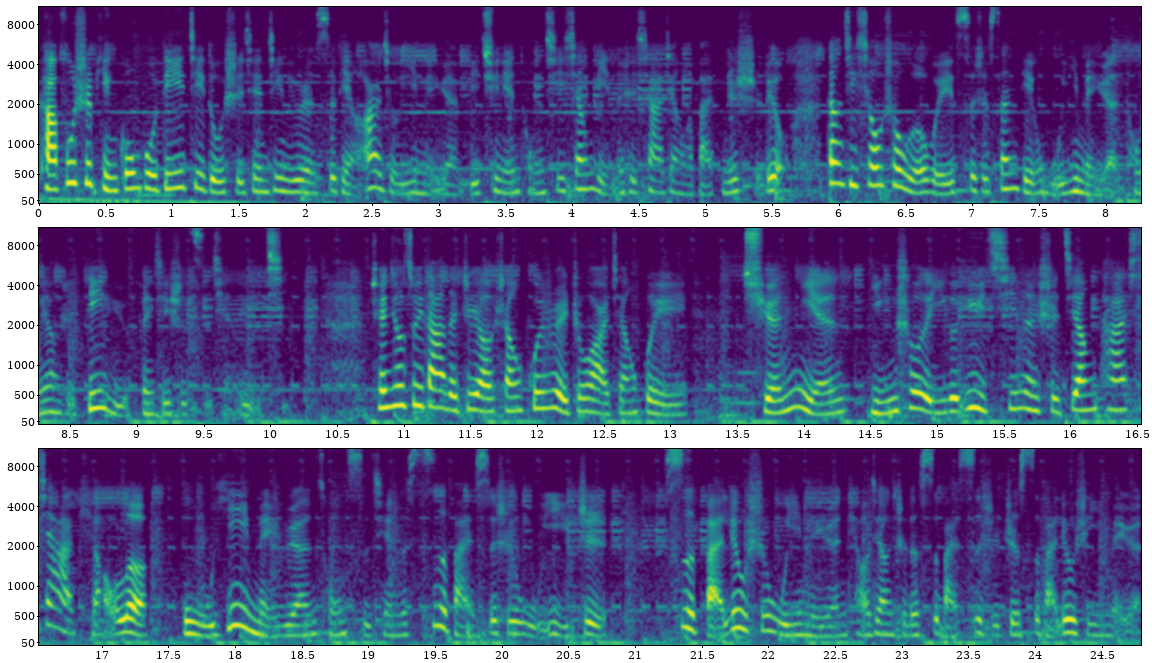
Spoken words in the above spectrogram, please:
卡夫食品公布第一季度实现净利润四点二九亿美元，比去年同期相比呢是下降了百分之十六。当季销售额为四十三点五亿美元，同样是低于分析师此前的预期。全球最大的制药商辉瑞周二将会全年营收的一个预期呢是将它下调了五亿美元，从此前的四百四十五亿至。四百六十五亿美元调降至了四百四十至四百六十亿美元。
